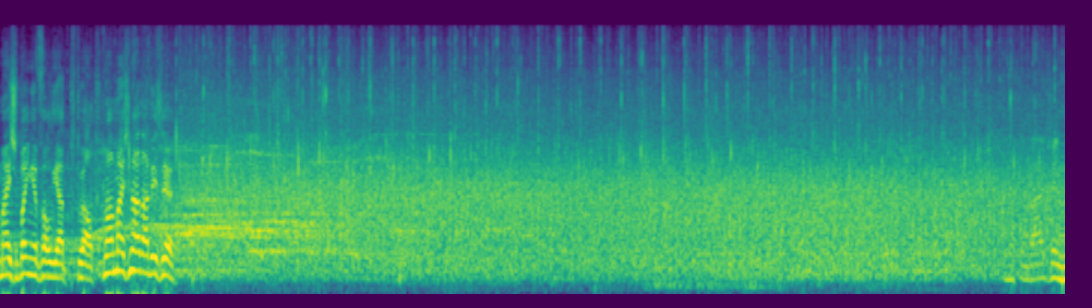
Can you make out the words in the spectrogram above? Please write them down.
mais bem avaliado de Portugal. Não há mais nada a dizer. sondagem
